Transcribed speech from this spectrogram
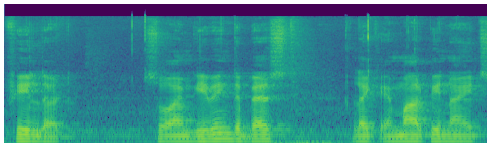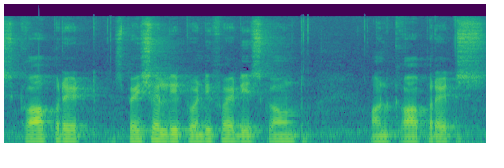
feel that. So i'm giving the best like mrp nights corporate especially 25 discount on corporates.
